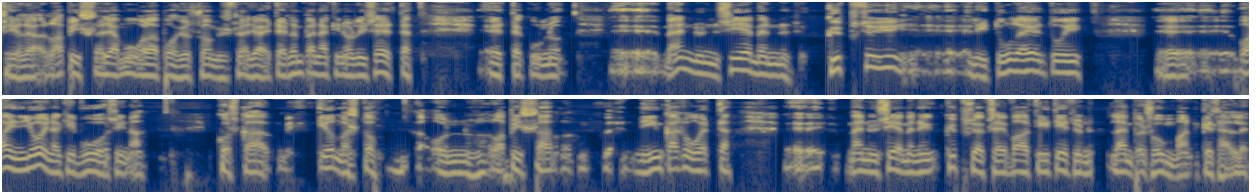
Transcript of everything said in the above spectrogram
siellä Lapissa ja muualla Pohjois-Suomessa ja etelämpänäkin oli se, että, että kun männyn siemen kypsyi, eli tuleentui vain joinakin vuosina, koska ilmasto on Lapissa niin karu, että männyn siemenen kypsyäkseen vaatii tietyn lämpösumman kesälle.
